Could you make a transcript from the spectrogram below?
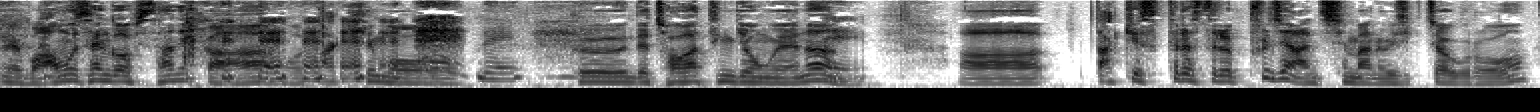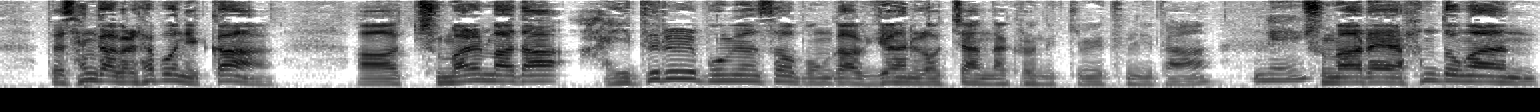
네, 뭐 아무 생각 없이 사니까 뭐 딱히 뭐 네. 그 근데 저 같은 경우에는 네. 어, 딱히 스트레스를 풀지 않지만 의식적으로 생각을 해보니까 어, 주말마다 아이들을 보면서 뭔가 위안을 얻지 않나 그런 느낌이 듭니다. 네. 주말에 한동안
